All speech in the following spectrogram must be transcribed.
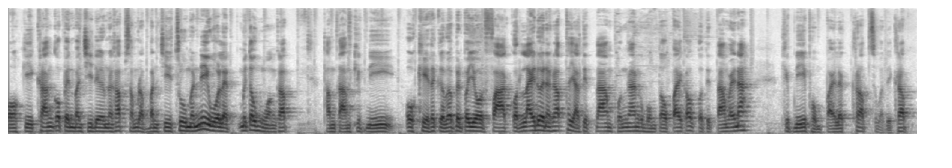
ออกกี่ครั้งก็เป็นบัญชีเดิมนะครับสำหรับบัญชี True Money Wallet ไม่ต้องห่วงครับทำตามคลิปนี้โอเค ถ้าเกิดว่าเป็นประโยชน์ฝากกดไลค์ด้วยนะครับ ถ้าอยากติดตามผลงานของผมต่อไปก็กดติดตามไว้นะ คลิปนี้ผมไปแล้วครับ สวัสดีครับ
